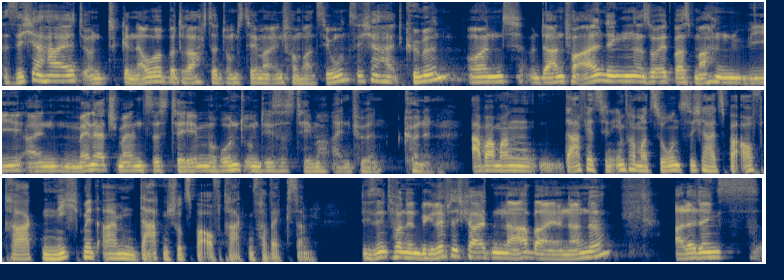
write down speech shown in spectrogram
Sicherheit und genauer betrachtet ums Thema Informationssicherheit kümmern und dann vor allen Dingen so etwas machen wie ein Managementsystem rund um dieses Thema einführen können. Aber man darf jetzt den Informationssicherheitsbeauftragten nicht mit einem Datenschutzbeauftragten verwechseln. Die sind von den Begrifflichkeiten nah beieinander, allerdings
